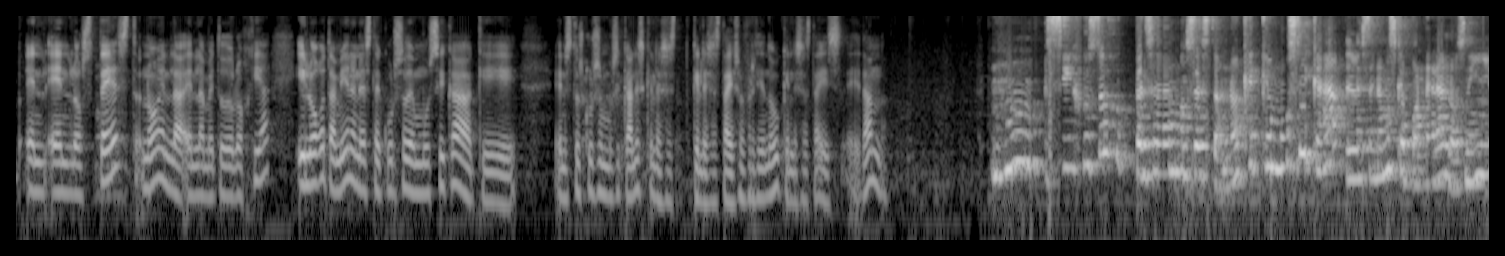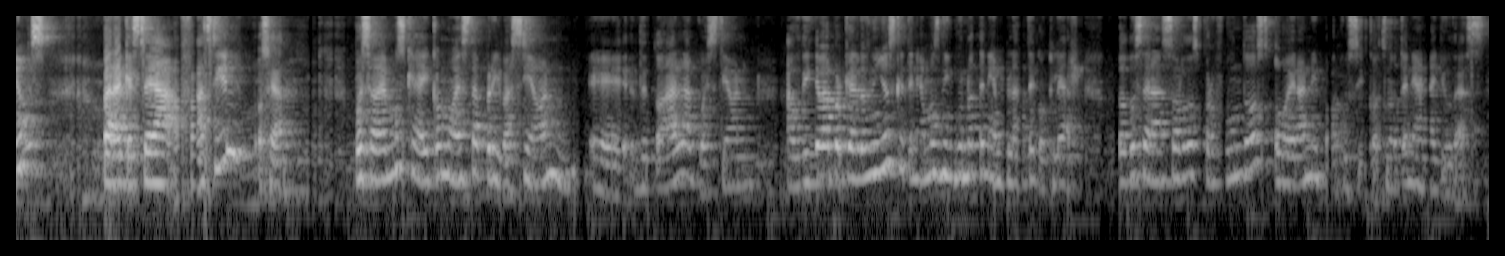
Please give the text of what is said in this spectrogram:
en, en, los test, ¿no? En la, en la metodología, y luego también en este curso de música que en estos cursos musicales que les, que les estáis ofreciendo o que les estáis eh, dando. Sí, justo pensábamos esto, ¿no? ¿Qué, ¿Qué, música les tenemos que poner a los niños para que sea fácil? O sea, pues sabemos que hay como esta privación eh, de toda la cuestión auditiva, porque los niños que teníamos ninguno tenía implante coclear, todos eran sordos profundos o eran hipoacúsicos, no tenían ayudas,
